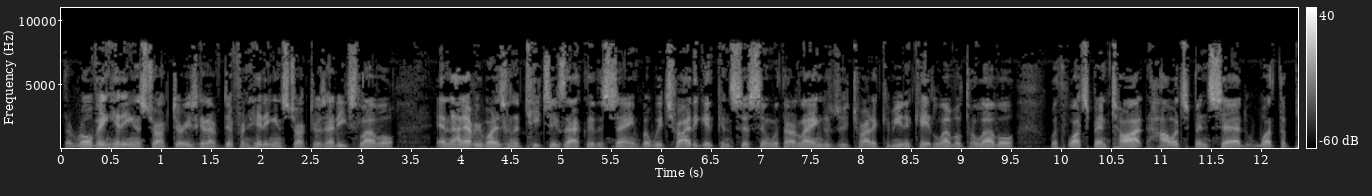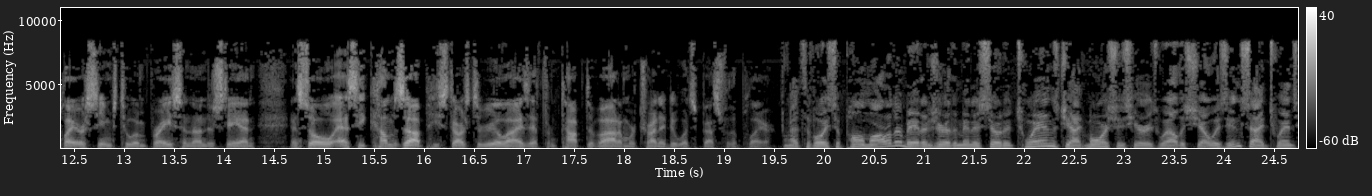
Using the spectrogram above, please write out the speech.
the roving hitting instructor, he's going to have different hitting instructors at each level and not everybody's going to teach exactly the same, but we try to get consistent with our language. We try to communicate level to level with what's been taught, how it's been said, what the player seems to embrace and understand. And so as he comes up, he starts to realize that from top to bottom, we're trying to do what's best for the player. That's the voice of Paul Molitor, manager of the Minnesota Twins. Jack Morris is here as well. The show is Inside Twins.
